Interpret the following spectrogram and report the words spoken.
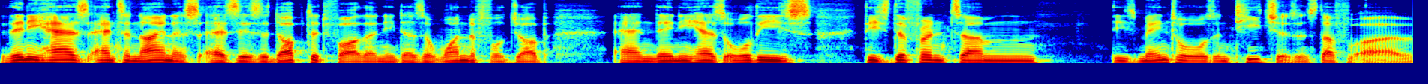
Then he has Antoninus as his adopted father, and he does a wonderful job. And then he has all these these different um, these mentors and teachers and stuff. Uh,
